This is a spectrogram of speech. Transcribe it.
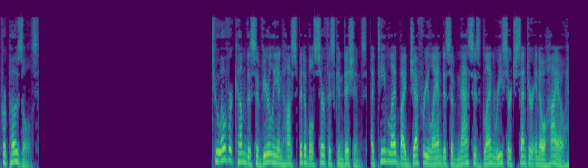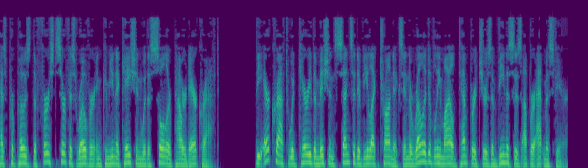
Proposals To overcome the severely inhospitable surface conditions, a team led by Geoffrey Landis of NASA's Glenn Research Center in Ohio has proposed the first surface rover in communication with a solar-powered aircraft. The aircraft would carry the mission's sensitive electronics in the relatively mild temperatures of Venus's upper atmosphere.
